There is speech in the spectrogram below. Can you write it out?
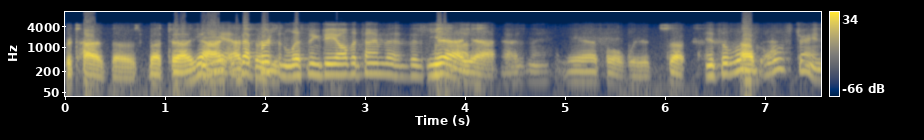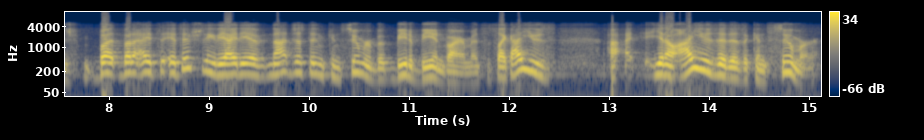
retired those. But uh, yeah, yeah I, is that person listening to you all the time? That there's yeah, yeah, yeah. It's a little weird. So it's a little um, a little strange, but but it's it's interesting the idea of not just in consumer but B two B environments. It's like I use, I, you know, I use it as a consumer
